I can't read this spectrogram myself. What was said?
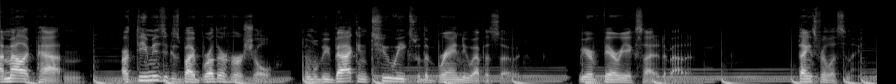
I'm Alec Patton. Our theme music is by Brother Herschel, and we'll be back in two weeks with a brand new episode. We are very excited about it. Thanks for listening.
